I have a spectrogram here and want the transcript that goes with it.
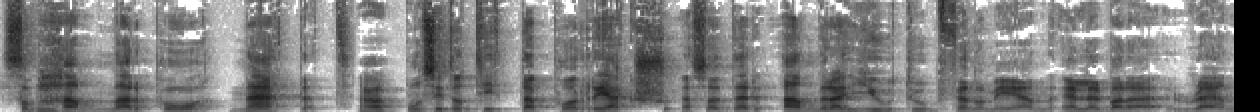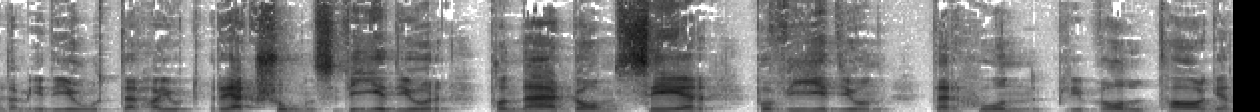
Som hamnar på nätet. Ja. Hon sitter och tittar på reaktion, alltså där andra YouTube-fenomen eller bara random idioter har gjort reaktionsvideor på när de ser på videon där hon blir våldtagen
